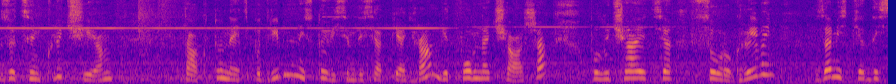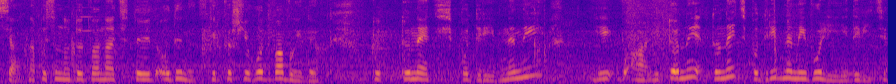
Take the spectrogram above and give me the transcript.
з оцим ключем. Так, тунець подрібнений 185 грам від повна чаша. Получається 40 гривень замість 50. Написано до 12 одиниць, тільки ж його два види. Тут тунець подрібнений. І, а, і тоне- тунець подрібнений в олії. Дивіться,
